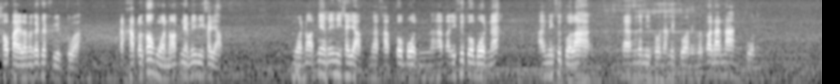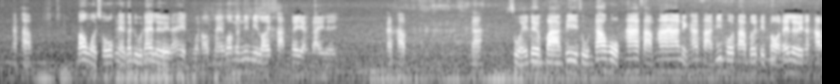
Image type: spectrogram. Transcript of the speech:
เข้าไปแล้วมันก็จะคืนตัวนะครับแล้วก็หัวน็อตเนี่ยไม่มีขยับ หัวน็อตเนี่ยไม่มีขยับนะครับ ตัวบนนะครับ อันนี้คือตัวบนนะ อันนี้คือตัวล่างนะมันจะมีตัวนั้นอีกตัวหนึ่งแล้วก็ด้านล่างอีกตัวหนึงนะครับ เบ้าหัวโชคเนี่ยก็ดูได้เลยนะเห็นหัวน็อตไหมว่ามันไม่มีรอยขัดใดอย่างใดเลยนะครับนะสวยเดิมบางพี่ 0 9 6 5 3 5 5 1 5 3 พี่โทรตามเบอร์ติดต่อได้เลยนะครับ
